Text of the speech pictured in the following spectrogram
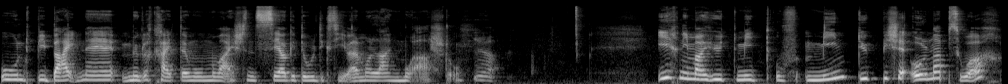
Und bei beiden Möglichkeiten muss man meistens sehr geduldig sein, weil man lange muss anstehen muss. ja. Ich nehme euch heute mit auf meinen typischen Olma-Besuch.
